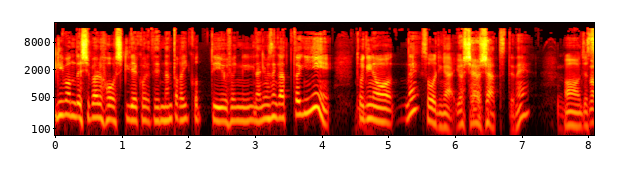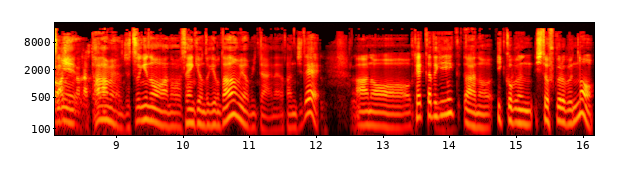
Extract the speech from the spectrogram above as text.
リボンで縛る方式でこれでなんとか一個っていう風になりませんかって時に、時のね、総理が、よっしゃよっしゃっつってね、あじゃあ次、頼むよ。じゃあ次の、あの、選挙の時も頼むよ、みたいな感じで、あの、結果的に、あの、一個分、一袋分の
